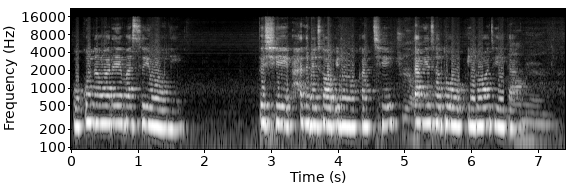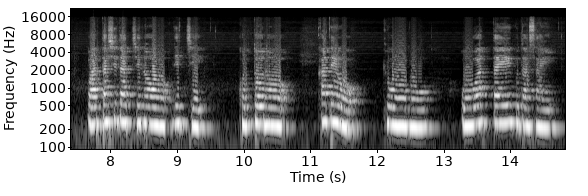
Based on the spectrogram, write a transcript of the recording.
오고나와레 마스요니 뜻이 하늘에서 이룬 것 같이 땅에서도 이루어지이다. 아멘. 私たちの日、ことの糧を今日も終わったえください。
